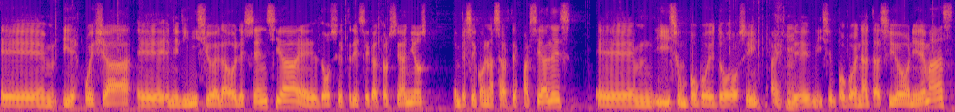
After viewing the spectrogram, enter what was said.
Eh, y después ya eh, en el inicio de la adolescencia, 12, 13, 14 años, empecé con las artes marciales. Eh, hice un poco de todo, ¿sí? Este, mm. Hice un poco de natación y demás.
